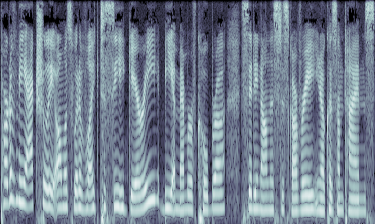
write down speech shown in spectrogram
Part of me actually almost would have liked to see Gary be a member of Cobra sitting on this discovery, you know, because sometimes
